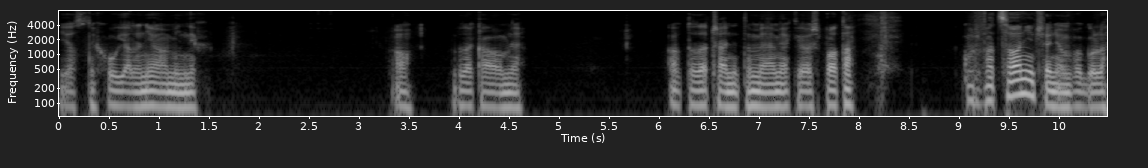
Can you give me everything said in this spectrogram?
Jasny chuj, ale nie mam innych. O, wylekało mnie. Autoleczenie to miałem jakiegoś pota. Kurwa, co oni czynią w ogóle?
